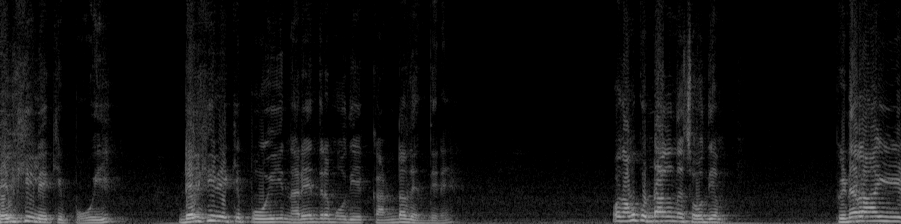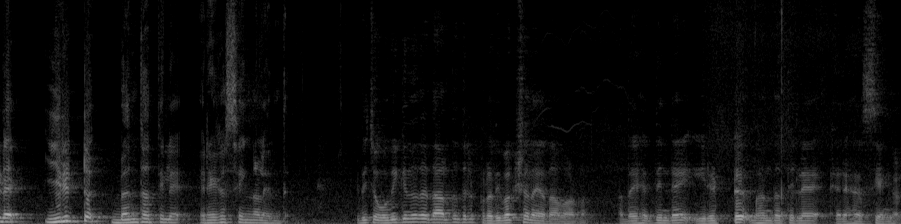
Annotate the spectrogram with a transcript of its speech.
ഡൽഹിയിലേക്ക് പോയി? ഡൽഹിയിലേക്ക് പോയി നരേന്ദ്രമോദിയെ കണ്ടതെന്തിന്? അപ്പോൾ നമുക്കുണ്ടാകുന്ന ചോദ്യം പിണറായിയുടെ ഇരുട്ട് ബന്ധത്തിലെ രഹസ്യങ്ങൾ എന്ത് ഇത് ചോദിക്കുന്നത് യഥാർത്ഥത്തിൽ പ്രതിപക്ഷ നേതാവാണ്. അദ്ദേഹത്തിന്റെ ഇരുട്ട് ബന്ധത്തിലെ രഹസ്യങ്ങൾ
